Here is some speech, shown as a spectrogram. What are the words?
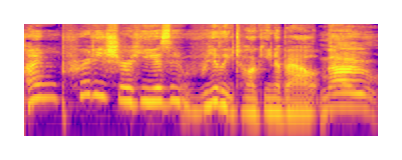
I'm pretty sure he isn't really talking about. No,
